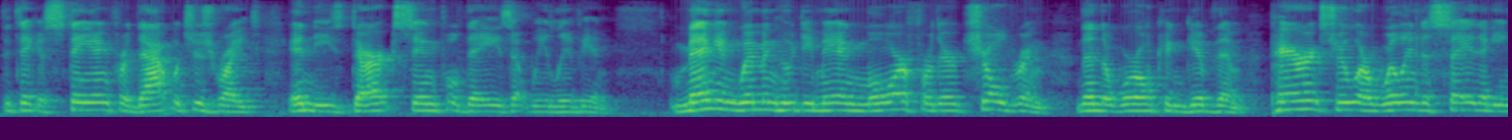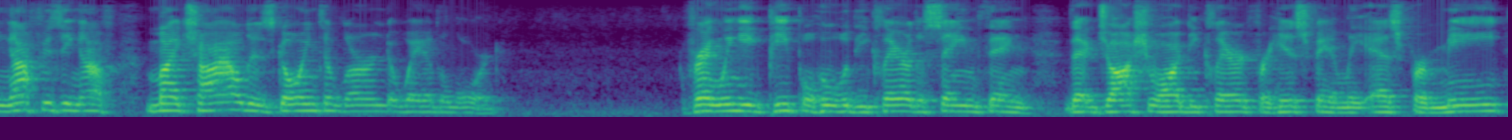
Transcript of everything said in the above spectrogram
to take a stand for that which is right in these dark, sinful days that we live in. Men and women who demand more for their children than the world can give them. Parents who are willing to say that enough is enough. My child is going to learn the way of the Lord. Friend, we need people who will declare the same thing that Joshua declared for his family. As for me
